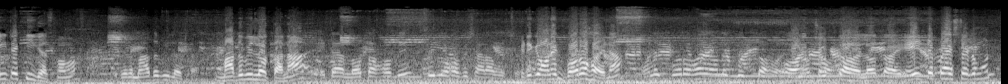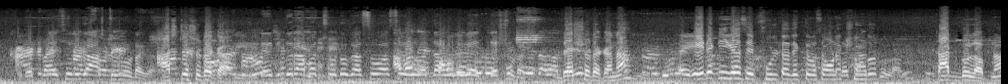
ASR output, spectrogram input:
এইটা কি গাছ মামা? এটা মাধবী লতা মাধবী লতা না? এটা লতা হবে ফুলও হবে সারা বছর। এটা কি অনেক বড় হয় না? অনেক বড় হয় অনেক যুক্ত হয়। অনেক ছোট্ট হয় লতা। এইটা প্রাইসটা কেমন? এটা প্রাইস হলো আটশো টাকা। আটশোশো টাকা। এটার ভিতরে আবার ছোট গাছও আছে ওগুলোর দাম হলো দেড়শো টাকা। দেড়শো টাকা না? এটা কি গাছ? এই ফুলটা দেখতে পাচ্ছেন অনেক সুন্দর। কাঠগোলাপ। কাঠগোলাপ না?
